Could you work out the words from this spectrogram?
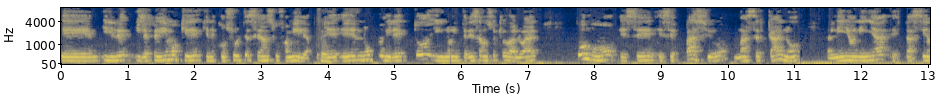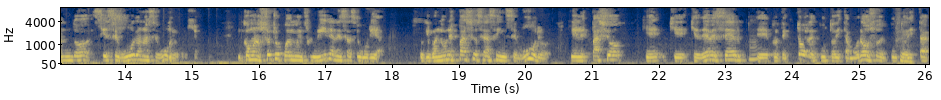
eh, y, les pedimos que quienes consulten sean sus familias, porque es el núcleo directo y nos interesa a nosotros evaluar cómo ese, ese espacio más cercano al niño o niña está haciendo, si es seguro o no es seguro, por ejemplo, y cómo nosotros podemos influir en esa seguridad. Porque cuando un espacio se hace inseguro, y el espacio que, que, debe ser eh, protector desde el punto de vista amoroso, desde el punto de vista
